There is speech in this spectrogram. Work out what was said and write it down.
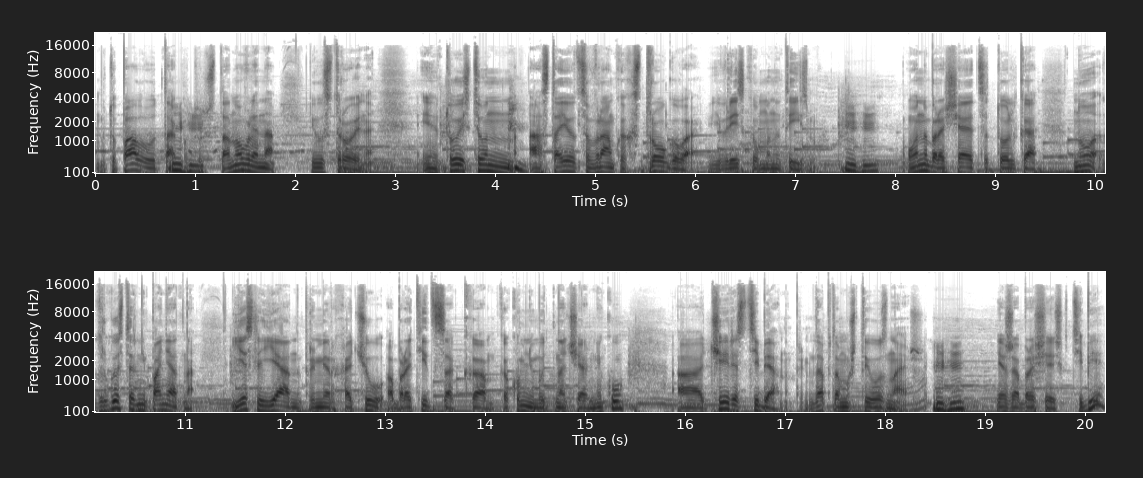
Вот у Павла вот так вот установлено и устроено. И, то есть он остается в рамках строгого еврейского монотеизма. Мгм. Он обращается только... Но, с другой стороны, непонятно. Если я, например, хочу обратиться к какому-нибудь начальнику а, через тебя, например, да, потому что ты его знаешь. Мгм. Я же обращаюсь к тебе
